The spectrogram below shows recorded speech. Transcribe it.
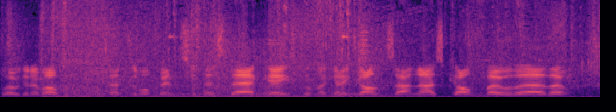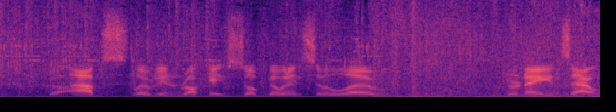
Loading them up. Sends them up into the staircase. Doesn't make any contact. Nice combo there, though. Got abs loading rockets up, going into low. Grenades out,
